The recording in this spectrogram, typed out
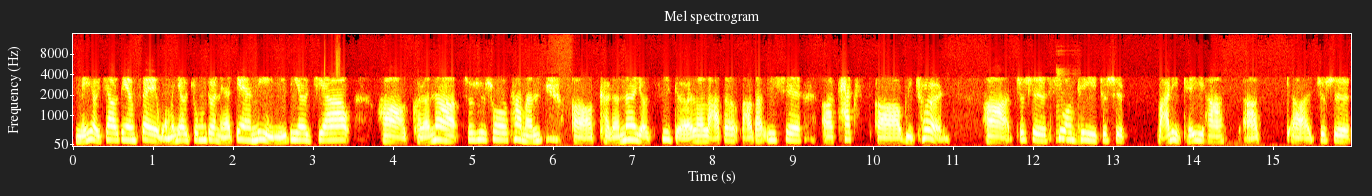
没有交电费，我们要中断你的电力，你一定要交哈、可能呢，就是说他们呃，可能呢有资格了拿到拿到一些呃 tax 呃 return，哈，就是希望可以就是把你可以哈啊啊，就是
